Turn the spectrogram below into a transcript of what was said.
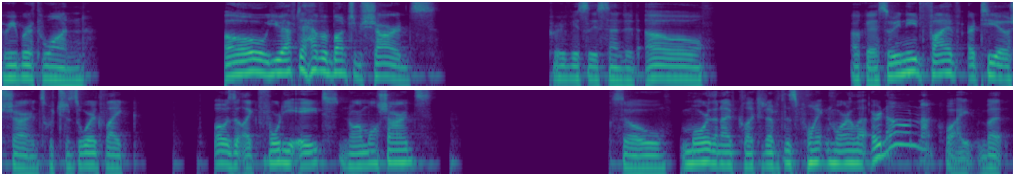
Rebirth 1. Oh, you have to have a bunch of shards. Previously ascended. Oh. Okay, so we need 5 Artio shards, which is worth like, what was it, like 48 normal shards? So more than I've collected up to this point, more or less. Or no, not quite, but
